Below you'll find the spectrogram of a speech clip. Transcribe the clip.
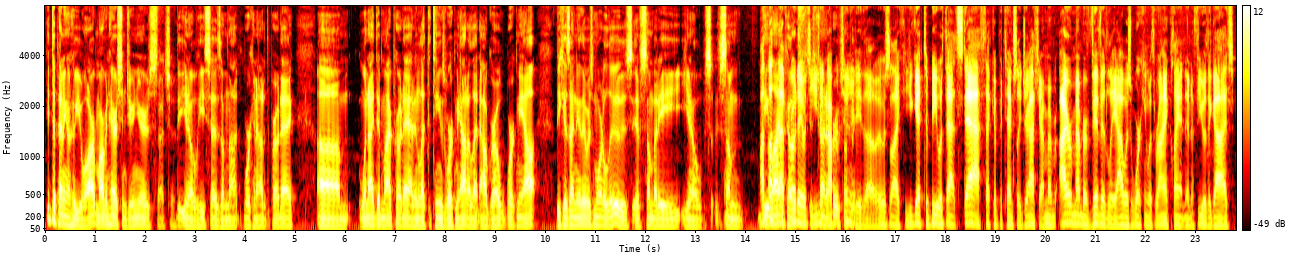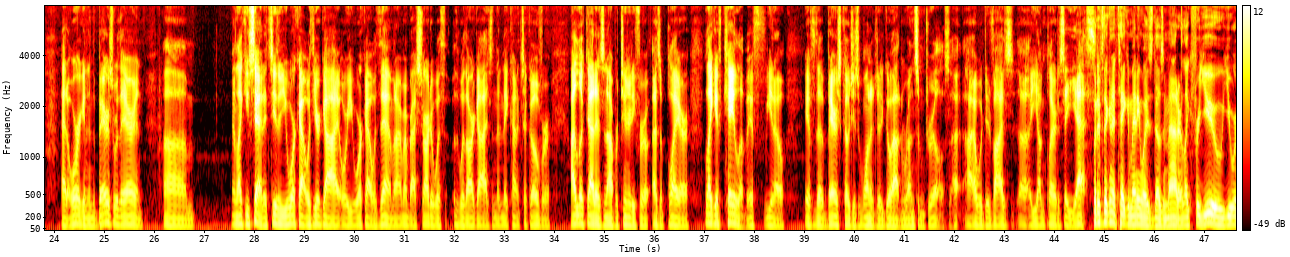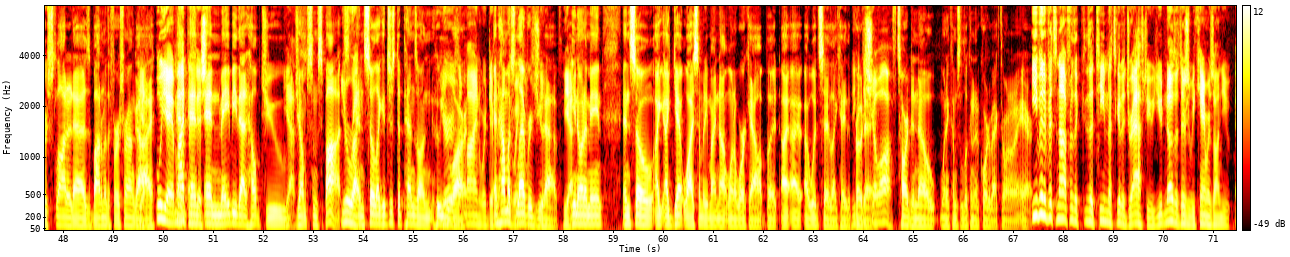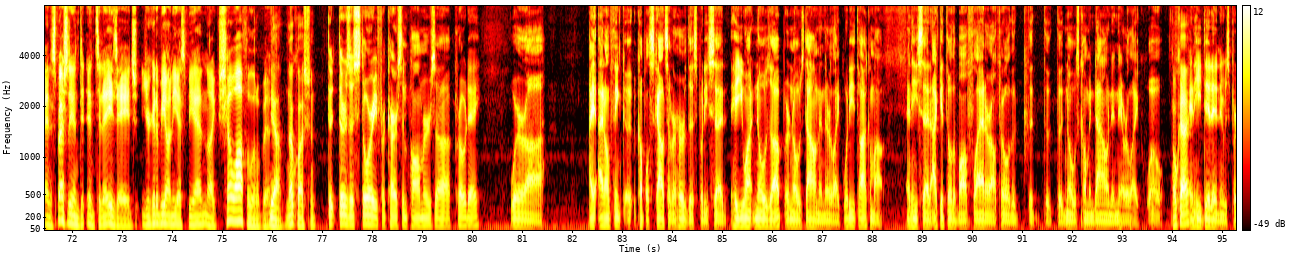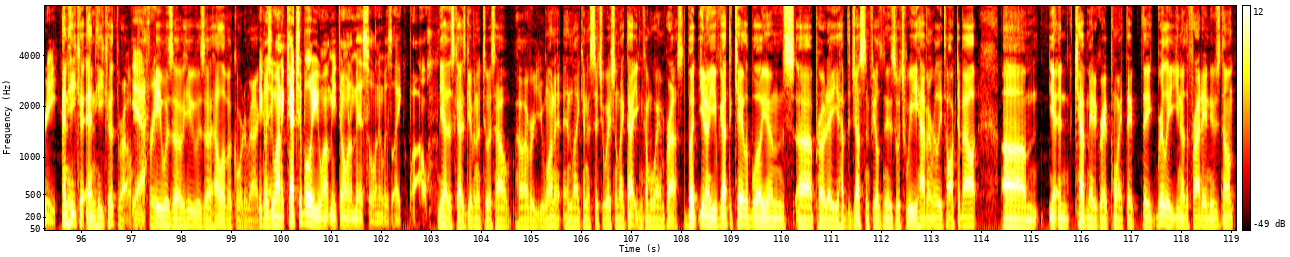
It depending on who you are. Marvin Harrison Jr. is, Gotcha. you know, he says I'm not working out at the pro day. Um, when I did my pro day, I didn't let the teams work me out. I let Al Groh work me out because I knew there was more to lose if somebody, you know, s- some I D thought line that coach pro day was a is unique trying to prove opportunity, something. though. It was like you get to be with that staff that could potentially draft you. I remember, I remember vividly. I was working with Ryan Clanton and a few of the guys at Oregon, and the Bears were there, and um, and like you said, it's either you work out with your guy or you work out with them. And I remember I started with with our guys, and then they kind of took over. I looked at it as an opportunity for as a player, like if Caleb, if you know, if the Bears coaches wanted to go out and run some drills, I, I would advise uh, a young player to say yes. But if they're going to take him anyways, it doesn't matter. Like for you, you were slotted as bottom of the first round guy. Well, yeah, in my and, and- position. And, maybe that helped you Yes. jump some spots. You're right. And so, like, it just depends on who Yours you and are mine were different and how much leverage you have. Yeah. You know what I mean? And so, I, I get why somebody might not want to work out, but I, I, I would say, like, hey, the You pro day. show off. It's hard to know when it comes to looking at a quarterback throwing on air. Even if it's not for the the team that's going to draft you, you know that there's going to be cameras on you, and especially in in today's age, you're going to be on ESPN. Like show off a little bit. Yeah, no question. There's a story for Carson Palmer's uh, pro day where uh, I, I don't think a couple scouts ever heard this, but he said, Hey, you want nose up or nose down? And they're like, What are you talking about? And he said, "I could throw the ball flat, or I'll throw the the, the, the nose coming down." And they were like, "Whoa!" Okay. And he did it, and it was pretty. And he could and he could throw. Yeah. He was a he was a hell of a quarterback. He goes, "You want a catchable, or you want me throwing a missile?" And it was like, "Wow." Yeah, this guy's giving it to us how however you want it, and like in a situation like that, you can come away impressed. But you know, you've got the Caleb Williams uh, pro day, you have the Justin Fields news, which we haven't really talked about. Um, yeah, and Kev made a great point. They they really, you know, the Friday news dump,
